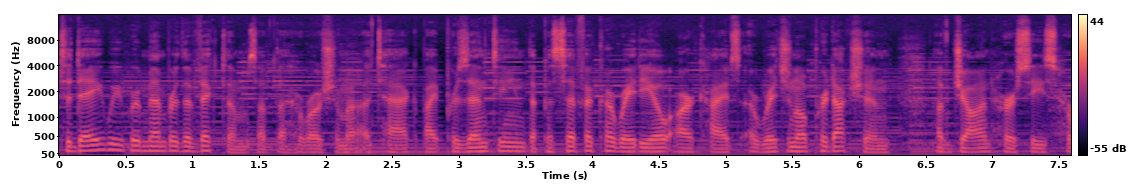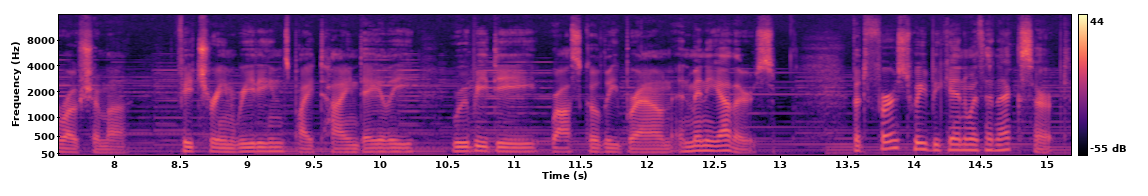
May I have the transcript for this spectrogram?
Today, we remember the victims of the Hiroshima attack by presenting the Pacifica Radio Archive's original production of John Hersey's Hiroshima, featuring readings by Tyne Daly, Ruby Dee, Roscoe Lee Browne, and many others. But first, we begin with an excerpt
